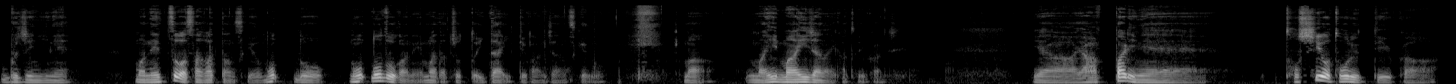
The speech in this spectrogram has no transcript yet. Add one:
無事にね、まあ、熱は下がったんですけど、喉、喉がね、まだちょっと痛いっていう感じなんですけど、まあ、まあいい、まあいいじゃないかという感じで。いやー、やっぱりね、年を取るっていうか、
